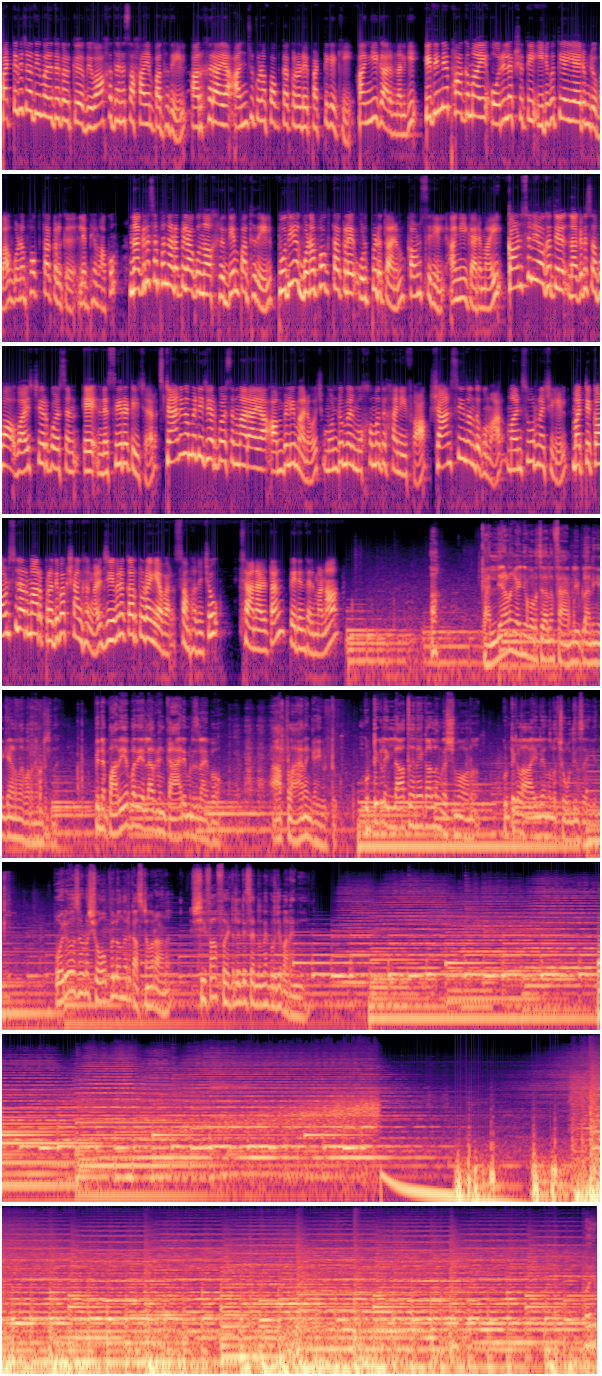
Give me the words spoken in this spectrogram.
പട്ടികജാതി വനിതകൾക്ക് വിവാഹധന സഹായം പദ്ധതിയിൽ അർഹരായ അഞ്ച് ഗുണഭോക്താക്കളുടെ പട്ടികയ്ക്ക് അംഗീകാരം നൽകി. ഇതിന്റെ ഭാഗമായി ഒരു ലക്ഷത്തി ഇരുപത്തി അയ്യായിരം രൂപ ഗുണഭോക്താക്കൾക്ക് ലഭ്യമാക്കും. നഗരസഭ നടപ്പിലാക്കുന്ന ഹൃദയം പദ്ധതിയിൽ പുതിയ ഗുണഭോക്താക്കളെ ഉൾപ്പെടുത്താനും കൗൺസിലിൽ അംഗീകാരമായി. കൗൺസിൽ യോഗത്തിൽ നഗരസഭ vice chairperson A Naseera teacher standing committee ചെയർപേഴ്സൺമാരായ Ambili Manoj Mundumal Muhammad Haneefa Shancy Nandakumar Mansoor Nachiyil മറ്റ് കൗൺസിലർമാർ പ്രതിപക്ഷാംഗങ്ങൾ ജീവനക്കാർ തുടങ്ങിയവർ സംബന്ധിച്ചു. ചാനൽ ടൺ കല്യാണം കഴിഞ്ഞ് കുറച്ചു കാലം ഫാമിലി പ്ലാനിംഗ് ഒക്കെയാണെന്ന് പറഞ്ഞുകൊണ്ടിരുന്നത്. പിന്നെ പതിയെ പതിയെ എല്ലാവർക്കും കാര്യം മനസ്സിലായപ്പോൾ ആ പ്ലാനും കൈവിട്ടു. കുട്ടികളില്ലാത്തതിനേക്കാളും വിഷമമാണ് കുട്ടികളായില്ല എന്നുള്ള ചോദ്യം സഹിക്കുന്നത് ഒരു ദിവസം ഇവിടെ ഷോപ്പിൽ വന്നൊരു കസ്റ്റമറാണ് ഷിഫ ഫെർട്ടിലിറ്റി സെന്ററിനെ കുറിച്ച് പറയുന്നത്.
